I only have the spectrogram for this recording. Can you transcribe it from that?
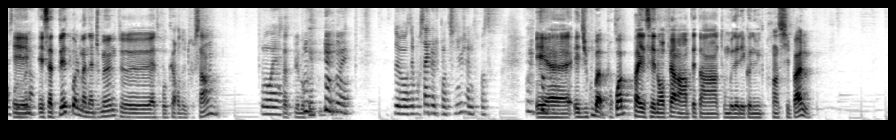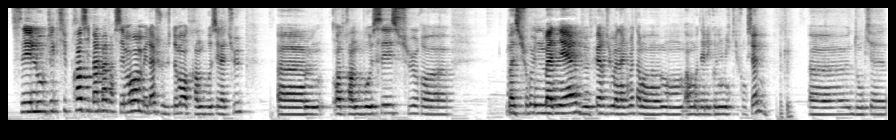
à ce et, et, ça te plaît, toi, le management, euh, être au cœur de tout ça? Ouais. Ça te plaît beaucoup? Ouais. C'est pour ça que je continue, j'aime trop ça. et, et, du coup, bah, pourquoi pas essayer d'en faire peut-être un, ton modèle économique principal? C'est l'objectif principal, pas forcément, mais là, je suis justement en train de bosser là-dessus. Euh, en train de bosser sur, euh, bah, sur une manière de faire du management un, modèle économique qui fonctionne. Euh, donc il y a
